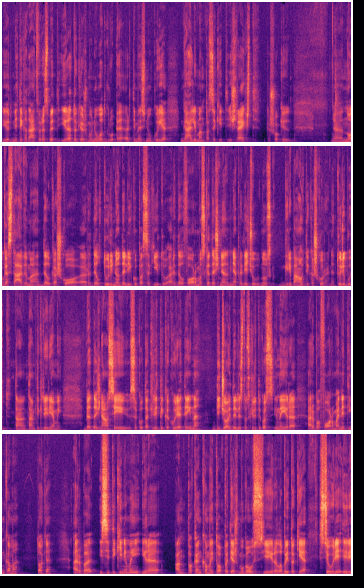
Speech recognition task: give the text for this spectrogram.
ir ne tik atviras, bet yra tokia žmonių vat, grupė, artimesnių, kurie gali man pasakyti, išreikšti kažkokį E, nuogastavimą dėl kažko, ar dėl turinio dalykų pasakytų, ar dėl formos, kad aš ne, nepradėčiau nu, grybauti kažkur, neturi būti tam, tam tikri rėmai. Bet dažniausiai, sakau, ta kritika, kuri ateina, didžioji dalis tos kritikos, jinai yra arba forma netinkama tokia, arba įsitikinimai yra ant pakankamai to paties žmogaus. Jie yra labai tokie siauri ir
